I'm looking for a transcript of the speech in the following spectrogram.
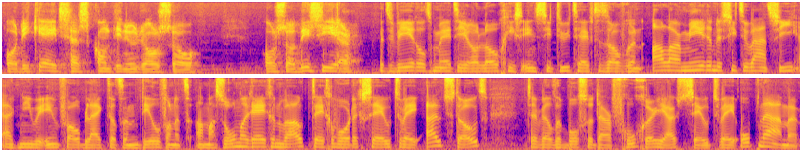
for decades has continued also also this year. Het Wereldmeteorologisch Instituut heeft het over een alarmerende situatie. Uit nieuwe info blijkt dat een deel van het Amazone-regenwoud tegenwoordig CO2 uitstoot... terwijl de bossen daar vroeger juist CO2 opnamen.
